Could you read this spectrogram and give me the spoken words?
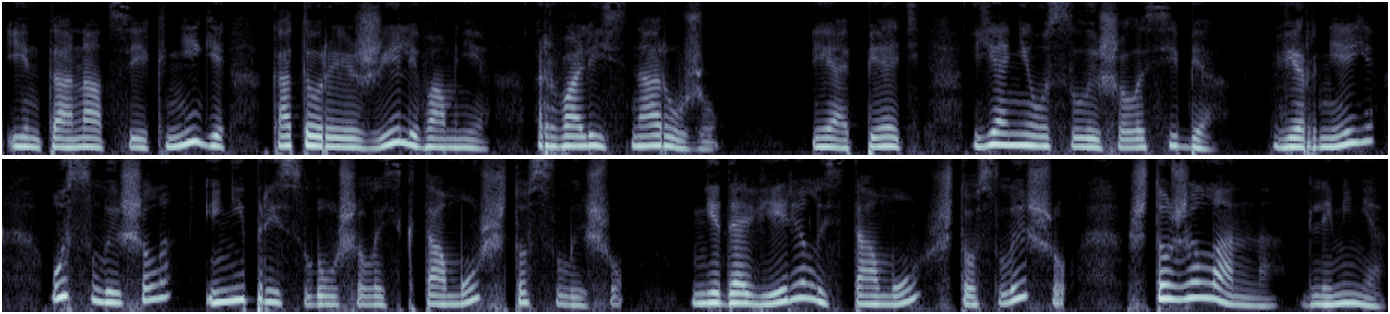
и интонации книги, которые жили во мне, рвались наружу. И опять я не услышала себя. Вернее, услышала и не прислушалась к тому, что слышу. Не доверилась тому, что слышу, что желанно для меня.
